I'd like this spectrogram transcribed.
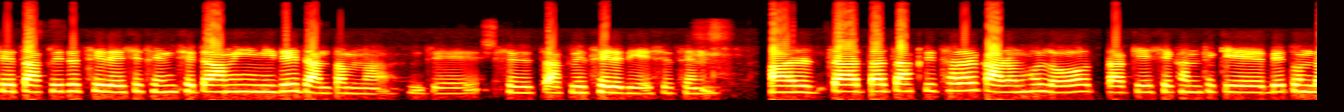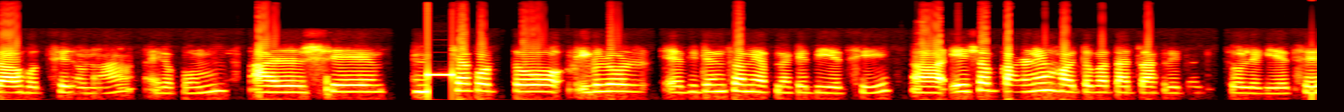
সে চাকরিটা ছেড়ে এসেছেন, সেটা আমি নিজেই জানতাম না যে সে চাকরি ছেড়ে দিয়ে এসেছেন। আর তার তার চাকরি ছাড়ার কারণ হলো তাকে সেখান থেকে বেতন দেওয়া হচ্ছিল না এরকম। আর সে নেশা করতো এগুলোর এভিডেন্স আমি আপনাকে দিয়েছি। এইসব কারণে হয়তো বা তার চাকরিটা চলে গিয়েছে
